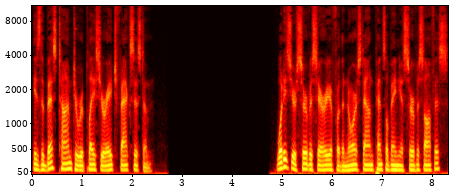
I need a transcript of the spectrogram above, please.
is the best time to replace your HVAC system. What is your service area for the Norristown, Pennsylvania service office?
